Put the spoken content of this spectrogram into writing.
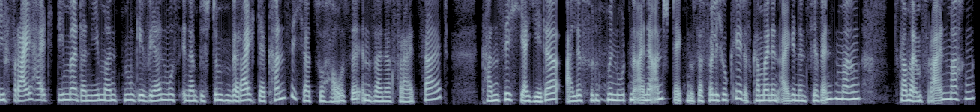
die Freiheit, die man dann jemandem gewähren muss in einem bestimmten Bereich? Der kann sich ja zu Hause in seiner Freizeit, kann sich ja jeder alle fünf Minuten eine anstecken. Das ist ja völlig okay. Das kann man in den eigenen vier Wänden machen. Das kann man im Freien machen.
